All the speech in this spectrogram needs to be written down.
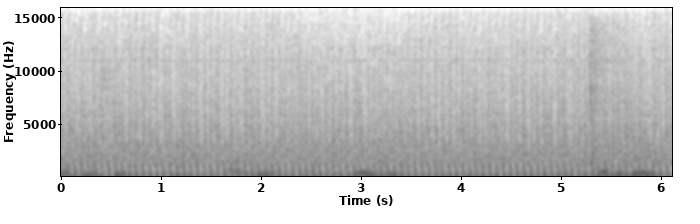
Bu PC. Yani bir şey değil. Mobil değil.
